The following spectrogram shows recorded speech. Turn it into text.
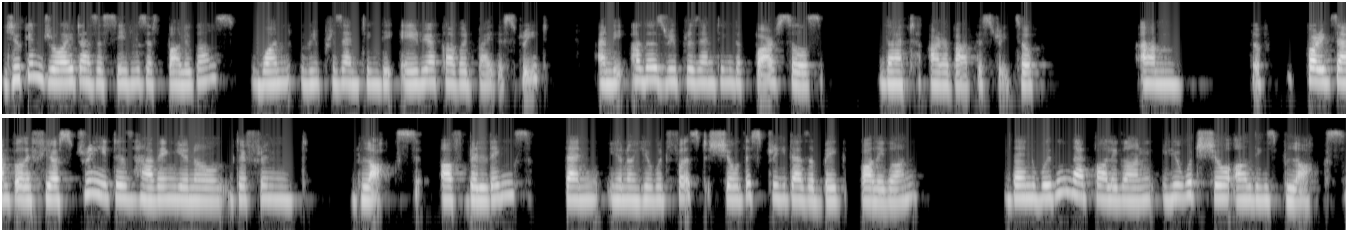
You can draw it as a series of polygons, one representing the area covered by the street and the others representing the parcels that are about the street. So, um, so for example, if your street is having, you know, different blocks of buildings, then, you know, you would first show the street as a big polygon then within that polygon, you would show all these blocks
